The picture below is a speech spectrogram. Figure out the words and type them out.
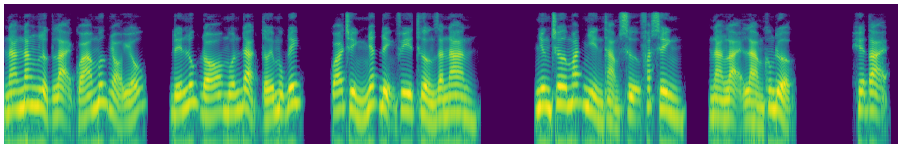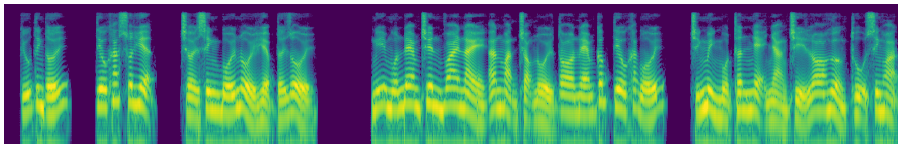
Nàng năng lực lại quá mức nhỏ yếu, đến lúc đó muốn đạt tới mục đích, quá trình nhất định phi thường gian nan. Nhưng trơ mắt nhìn thảm sự phát sinh, nàng lại làm không được. Hiện tại, cứu tinh tới, tiêu khắc xuất hiện, trời sinh bối nổi hiệp tới rồi. Nghĩ muốn đem trên vai này ăn mặn trọng nổi to ném cấp tiêu khắc bối, chính mình một thân nhẹ nhàng chỉ lo hưởng thụ sinh hoạt,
